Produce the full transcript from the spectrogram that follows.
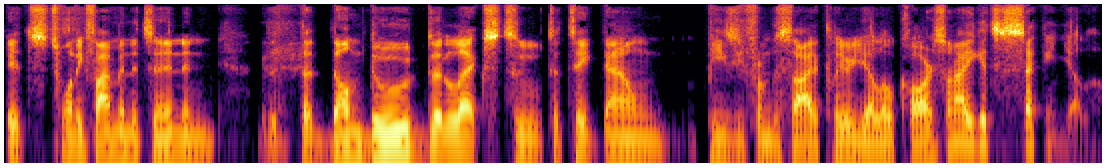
it's 25 minutes in, and the, the dumb dude elects to to take down Pizzi from the side, a clear yellow card. So now he gets a second yellow,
